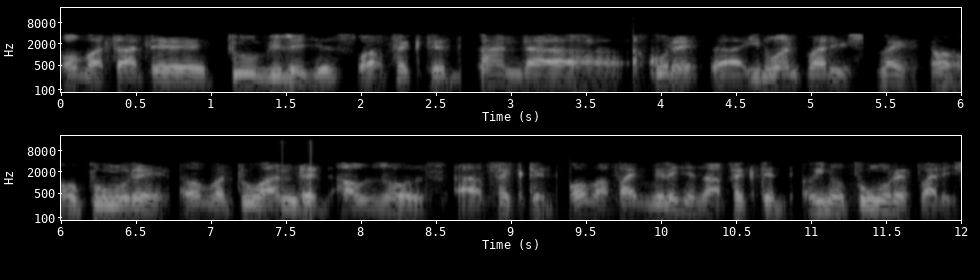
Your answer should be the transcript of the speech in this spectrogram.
over 32 villages were affected, and uh, Akure, uh, in one parish, like uh, Opungure, over 200 households are affected. Over five villages are affected in Opungure parish.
